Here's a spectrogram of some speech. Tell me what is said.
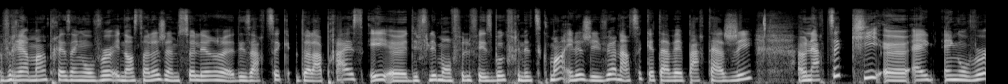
Vraiment très hangover. Et dans ce temps-là, j'aime ça lire des articles de la presse et euh, défiler mon fil Facebook frénétiquement. Et là, j'ai vu un article que tu avais partagé. Un article qui, euh, hang- hangover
